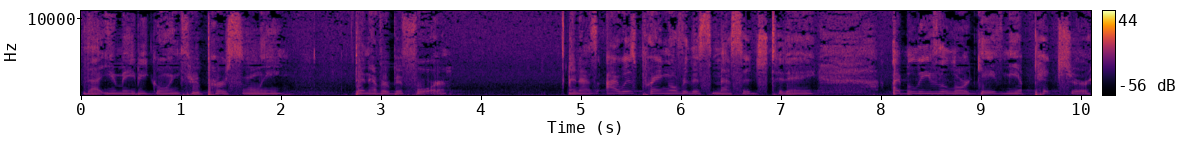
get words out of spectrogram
that you may be going through personally than ever before. And as I was praying over this message today, I believe the Lord gave me a picture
